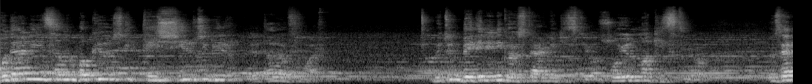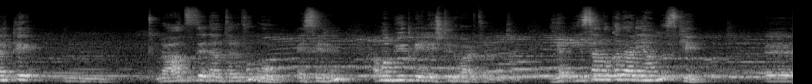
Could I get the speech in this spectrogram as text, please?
Modern insanın bakıyoruz ki teşhirci bir e, tarafı var. Bütün bedenini göstermek istiyor, soyunmak istiyor. Özellikle hmm, rahatsız eden tarafı bu eserin ama büyük bir eleştiri var tabii ki. Ya insan o kadar yalnız ki, e,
